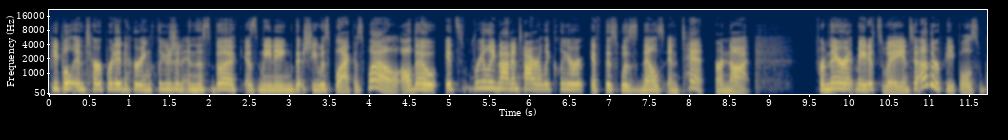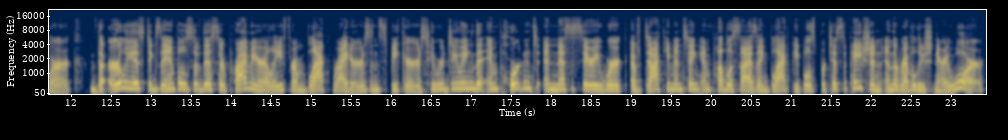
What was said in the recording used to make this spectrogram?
People interpreted her inclusion in this book as meaning that she was black as well, although it's really not entirely clear if this was Nell's intent or not. From there, it made its way into other people's work. The earliest examples of this are primarily from Black writers and speakers who were doing the important and necessary work of documenting and publicizing Black people's participation in the Revolutionary War.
